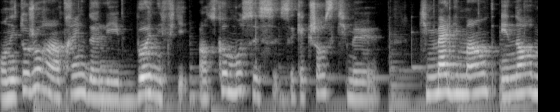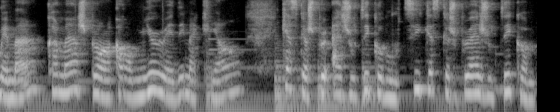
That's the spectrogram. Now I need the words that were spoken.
On est toujours en train de les bonifier. En tout cas, moi, c'est quelque chose qui me qui m'alimente énormément. Comment je peux encore mieux aider ma cliente? Qu'est-ce que je peux ajouter comme outil? Qu'est-ce que je peux ajouter comme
